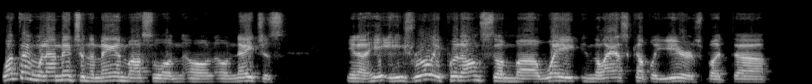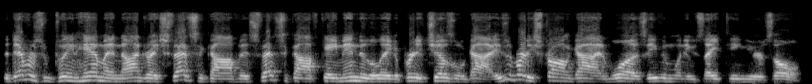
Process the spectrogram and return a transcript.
one thing when I mentioned the man muscle on on, on you know, he, he's really put on some uh, weight in the last couple of years, but uh, the difference between him and Andrei Svechnikov is Svechnikov came into the league a pretty chiseled guy. He's a pretty strong guy and was even when he was 18 years old.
